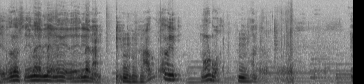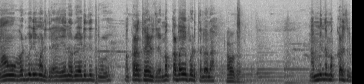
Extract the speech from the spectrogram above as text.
ಹೆದರೋ ಸೀನ ಇಲ್ಲ ಇಲ್ಲ ಇಲ್ಲ ನಾನು. ಆಗಲಿ ನೋಡುವ ಅಂತ. ನಾವು ಗಡ್ಬಿಡಿ ಮಾಡಿದರೆ ಏನಾದ್ರು ಹಿಡಿದಿದ್ರು ಮಕ್ಕಳ ಹತ್ರ ಹೇಳಿದ್ರೆ ಮಕ್ಕಳು ಭಯ ಪಡ್ತಾರಲ್ಲ. ಹೌದು. ನಮ್ಮಿಂದ ಮಕ್ಕಳು ಹೆಸರು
